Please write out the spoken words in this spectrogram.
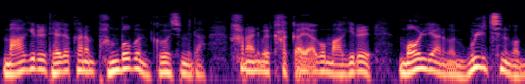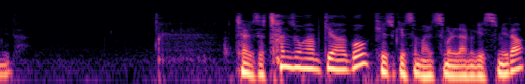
마귀를 대적하는 방법은 그것입니다. 하나님을 가까이 하고 마귀를 멀리 하는 건 물리치는 겁니다. 자, 그래서 찬송 함께 하고 계속해서 말씀을 나누겠습니다.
